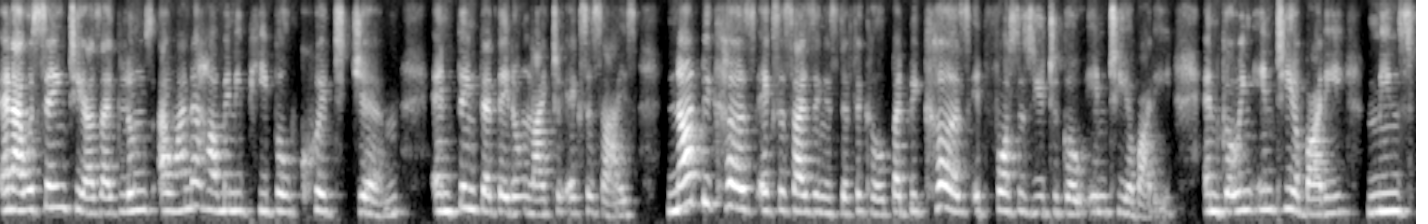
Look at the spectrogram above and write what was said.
and I was saying to you, I was like, Lungs, I wonder how many people quit gym and think that they don't like to exercise, not because exercising is difficult, but because it forces you to go into your body. And going into your body means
